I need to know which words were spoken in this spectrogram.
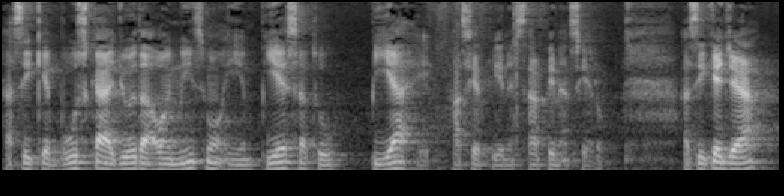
Así que busca ayuda hoy mismo y empieza tu viaje hacia el bienestar financiero. Así que ya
